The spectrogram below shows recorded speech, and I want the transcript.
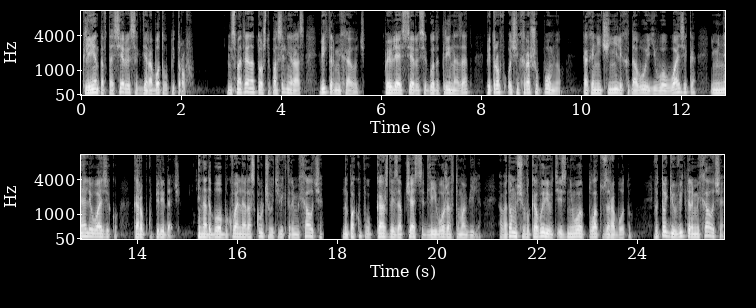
клиент автосервиса, где работал Петров. Несмотря на то, что последний раз Виктор Михайлович, появляясь в сервисе года три назад, Петров очень хорошо помнил, как они чинили ходовую его УАЗика и меняли УАЗику коробку передач. И надо было буквально раскручивать Виктора Михайловича на покупку каждой запчасти для его же автомобиля, а потом еще выковыривать из него плату за работу. В итоге у Виктора Михайловича,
